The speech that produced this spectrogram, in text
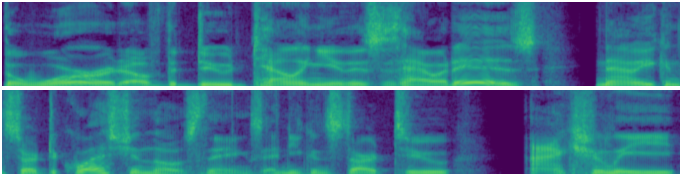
the word of the dude telling you this is how it is, now you can start to question those things and you can start to actually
